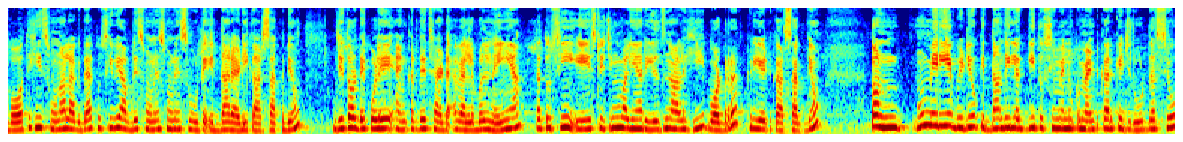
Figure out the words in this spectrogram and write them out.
ਬਹੁਤ ਹੀ ਸੋਹਣਾ ਲੱਗਦਾ ਤੁਸੀਂ ਵੀ ਆਪਦੇ ਸੋਹਣੇ ਸੋਹਣੇ ਸੂਟ ਇਦਾਂ ਰੈਡੀ ਕਰ ਸਕਦੇ ਹੋ। ਜੇ ਤੁਹਾਡੇ ਕੋਲੇ ਐਂਕਰ ਦੇ ਥ੍ਰੈਡ ਅਵੇਲੇਬਲ ਨਹੀਂ ਆ, ਤਾਂ ਤੁਸੀਂ ਇਹ ਸਟਿਚਿੰਗ ਵਾਲੀਆਂ ਰੀਲਸ ਨਾਲ ਹੀ ਬਾਰਡਰ ਕ੍ਰੀਏਟ ਕਰ ਸਕਦੇ ਹੋ। ਤੁਹਾਨੂੰ ਮੇਰੀ ਇਹ ਵੀਡੀਓ ਕਿੱਦਾਂ ਦੀ ਲੱਗੀ, ਤੁਸੀਂ ਮੈਨੂੰ ਕਮੈਂਟ ਕਰਕੇ ਜਰੂਰ ਦੱਸਿਓ।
